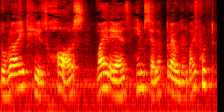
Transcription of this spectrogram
to ride his horse, whereas himself traveled by foot.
